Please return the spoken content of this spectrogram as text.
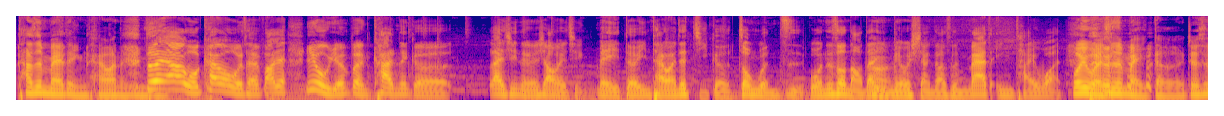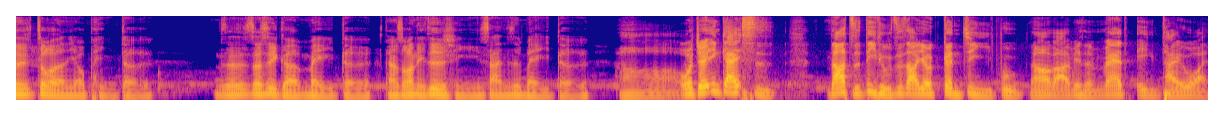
他是 Made in 台湾的意思。对啊，我看完我才发现，因为我原本看那个赖清德跟萧美琴美德 in 台湾这几个中文字，我那时候脑袋里没有想到是 Made in Taiwan，嗯、我以为是美德，就是做人有品德。这这是一个美德，比方说你日行一善是美德。啊，我觉得应该是，然后只是地图制造又更进一步，然后把它变成 Made in Taiwan，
